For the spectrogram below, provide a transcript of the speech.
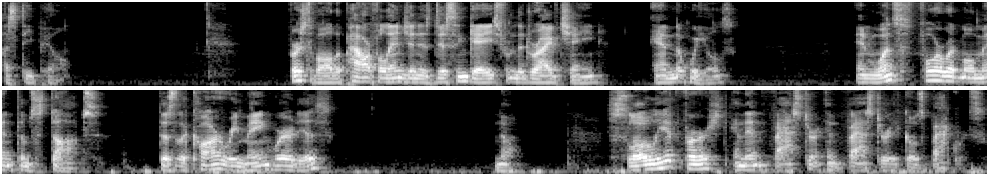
a steep hill? First of all, the powerful engine is disengaged from the drive chain and the wheels. And once forward momentum stops, does the car remain where it is? No. Slowly at first, and then faster and faster it goes backwards.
